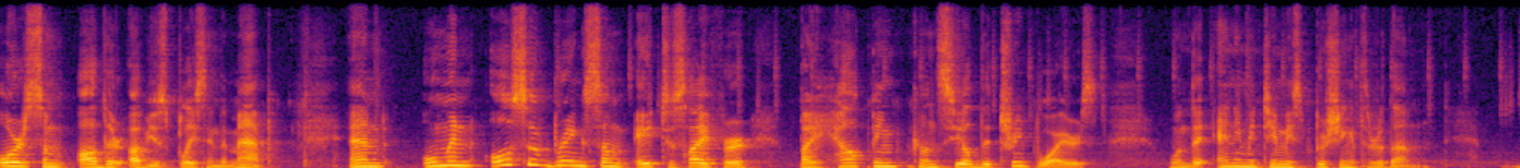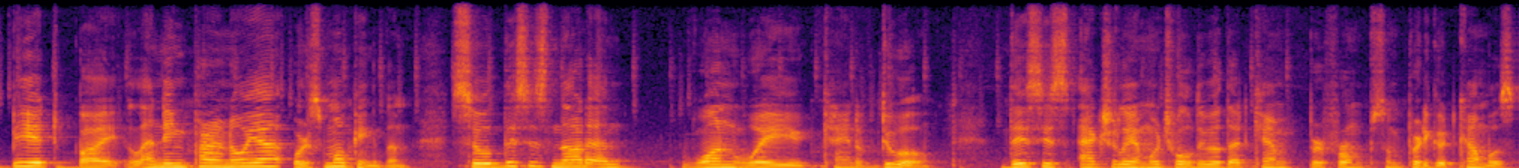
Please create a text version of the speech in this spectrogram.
or some other obvious place in the map. And Omen also brings some aid to Cypher by helping conceal the tripwires when the enemy team is pushing through them, be it by landing paranoia or smoking them. So this is not a one-way kind of duo. This is actually a mutual duo that can perform some pretty good combos.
